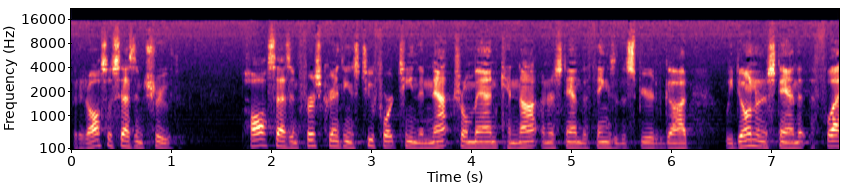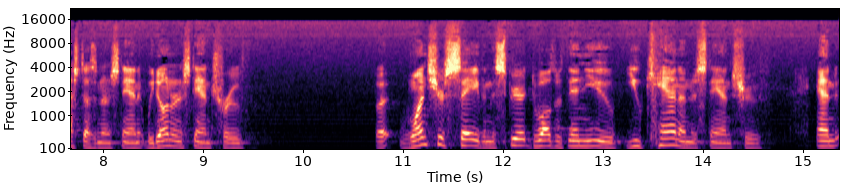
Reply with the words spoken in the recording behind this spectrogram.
but it also says in truth. Paul says in 1 Corinthians 2:14, the natural man cannot understand the things of the Spirit of God. We don't understand it. The flesh doesn't understand it. We don't understand truth. But once you're saved and the Spirit dwells within you, you can understand truth. And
